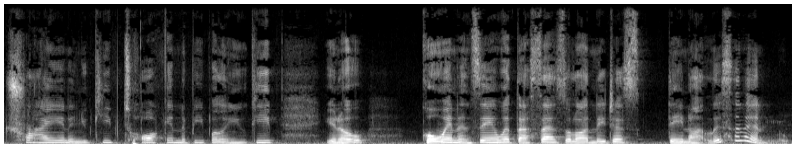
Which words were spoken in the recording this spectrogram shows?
trying and you keep talking to people and you keep, you know, going and saying what that says the Lord, and they just they not listening, Nope.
